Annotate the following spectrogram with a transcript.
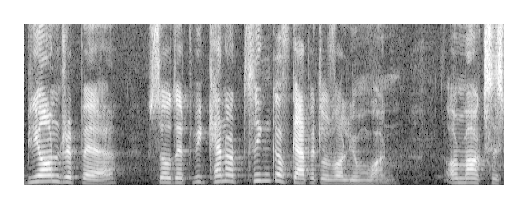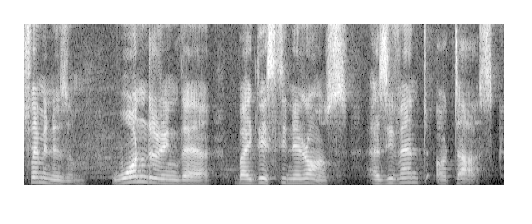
beyond repair, so that we cannot think of Capital Volume 1 or Marxist feminism wandering there by destinerance as event or task.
